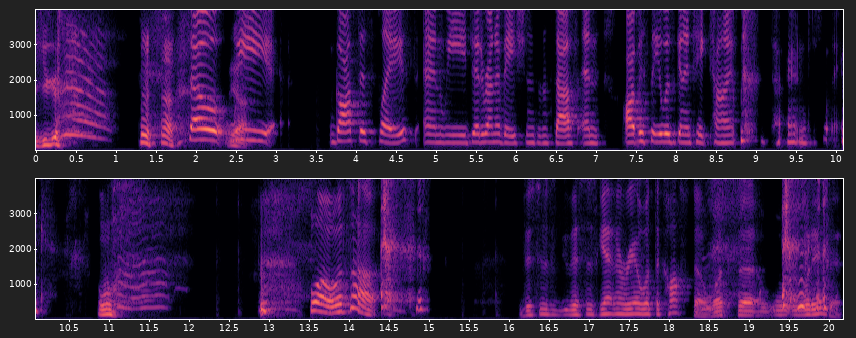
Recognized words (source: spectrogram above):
you. so yeah. we got this place and we did renovations and stuff, and obviously it was going to take time. Sorry, I'm just like. Whoa, what's up? this is this is getting real with the Costa. What's uh w- what is it?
